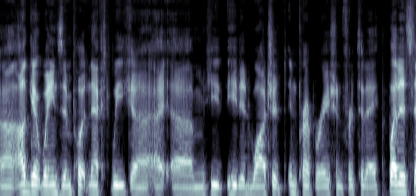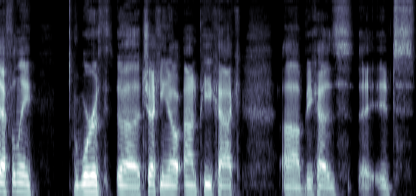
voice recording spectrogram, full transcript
Uh, I'll get Wayne's input next week. Uh, I um he he did watch it in preparation for today, but it's definitely worth uh, checking out on Peacock uh, because it's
